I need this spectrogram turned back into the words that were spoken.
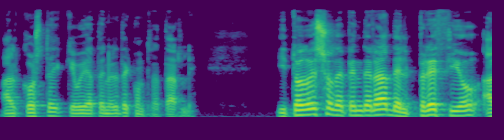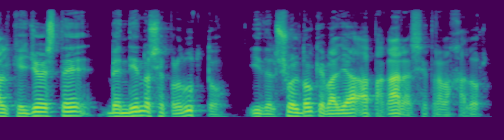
al coste que voy a tener de contratarle. Y todo eso dependerá del precio al que yo esté vendiendo ese producto y del sueldo que vaya a pagar a ese trabajador.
